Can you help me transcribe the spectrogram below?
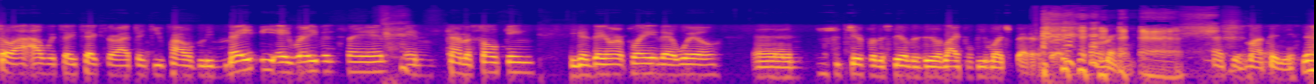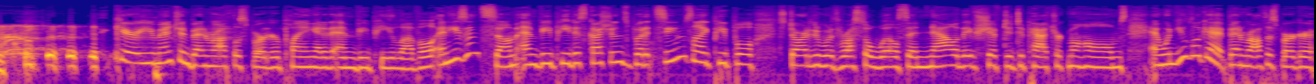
So I, I would say, Texter, I think you probably may be a Ravens fan and kind of sulking because they aren't playing that well and you should cheer for the Steelers. Your life will be much better. But, oh that's just my opinion. Carey, you mentioned Ben Roethlisberger playing at an MVP level, and he's in some MVP discussions. But it seems like people started with Russell Wilson. Now they've shifted to Patrick Mahomes. And when you look at Ben Roethlisberger,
